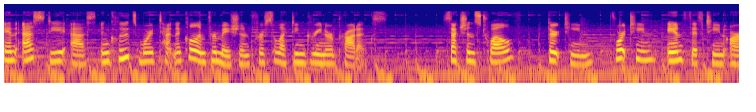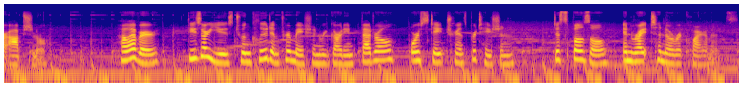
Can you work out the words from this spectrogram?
An SDS includes more technical information for selecting greener products. Sections 12, 13, 14, and 15 are optional. However, these are used to include information regarding federal or state transportation, disposal, and right to know requirements.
